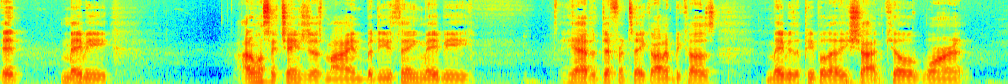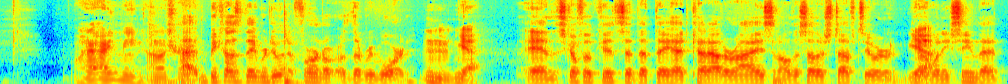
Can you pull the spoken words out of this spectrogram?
it maybe I don't want to say changed his mind, but do you think maybe he had a different take on it because maybe the people that he shot and killed weren't How, do you mean? I'm not sure. uh, because they were doing it for an, the reward. Mhm, yeah. And the Schofield kid said that they had cut out her eyes and all this other stuff to her. Yeah. But when he seen that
